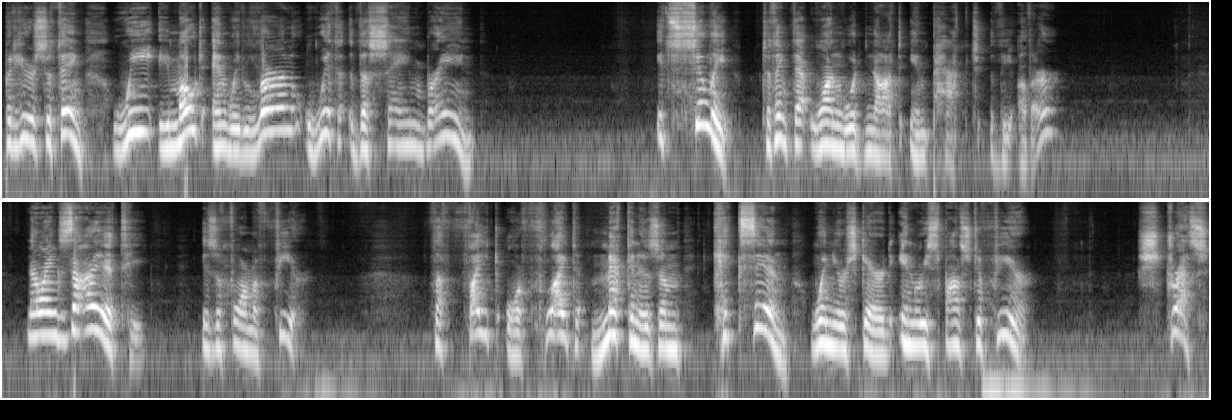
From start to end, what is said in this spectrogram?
But here's the thing we emote and we learn with the same brain. It's silly to think that one would not impact the other. Now, anxiety is a form of fear. The fight or flight mechanism kicks in when you're scared in response to fear. Stress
